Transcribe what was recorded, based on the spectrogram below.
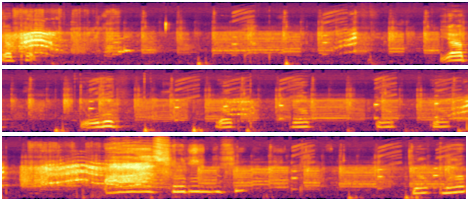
Yap. Yap. Oğlum. Yap. Yap. Yap. Yap. Aa sonuncusu. Yap lan.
